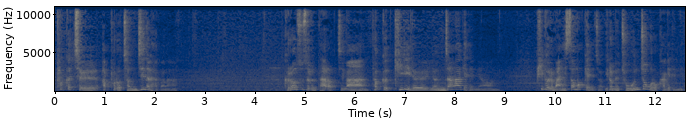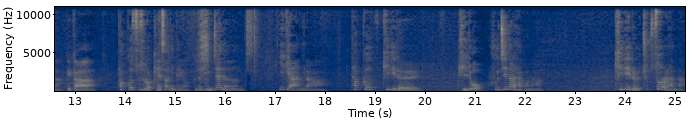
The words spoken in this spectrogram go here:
턱 끝을 앞으로 전진을 하거나 그런 수술은 잘 없지만 턱끝 길이를 연장하게 되면 피부를 많이 써먹게 되죠. 이러면 좋은 쪽으로 가게 됩니다. 그러니까 턱끝 수술로 개선이 돼요. 근데 문제는 이게 아니라 턱끝 길이를 뒤로 후진을 하거나 길이를 축소를 한다.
